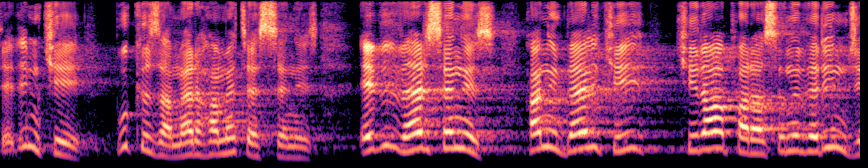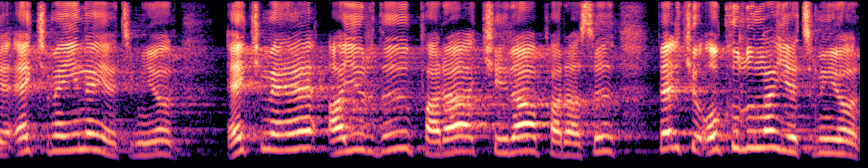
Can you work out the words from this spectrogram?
Dedim ki bu kıza merhamet etseniz, evi verseniz, hani belki kira parasını verince ekmeğine yetmiyor. Ekmeğe ayırdığı para, kira parası belki okuluna yetmiyor.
